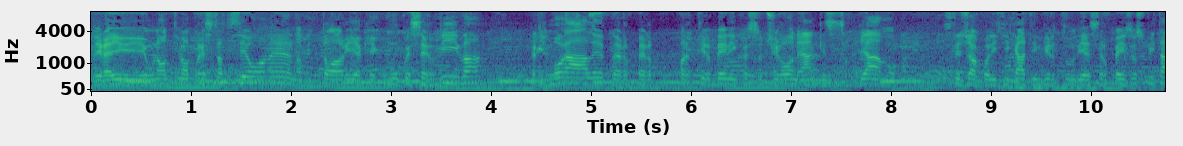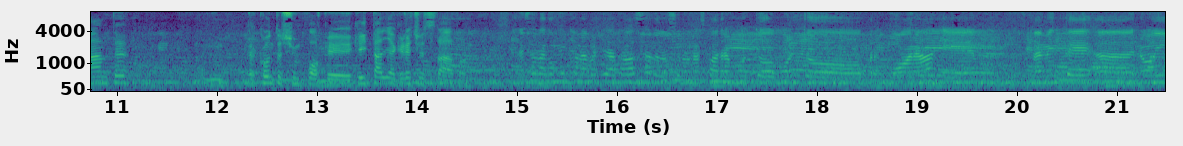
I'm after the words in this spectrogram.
Direi un'ottima prestazione, una vittoria che comunque serviva per il morale, per, per partire bene in questo girone, anche se sappiamo siete già qualificati in virtù di essere paese ospitante. Mm, raccontaci un po' che, che Italia-Grecia è stata. È stata comunque una partita tosta, loro sono una squadra molto, molto buona e mm, ovviamente eh, noi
